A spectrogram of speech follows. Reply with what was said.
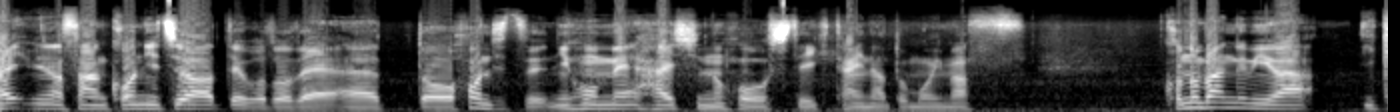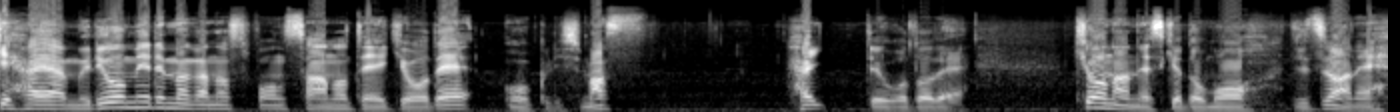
はい、皆さん、こんにちは。ということで、えー、っと、本日2本目配信の方をしていきたいなと思います。この番組は、池早無料メルマガのスポンサーの提供でお送りします。はい、ということで、今日なんですけども、実はね、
